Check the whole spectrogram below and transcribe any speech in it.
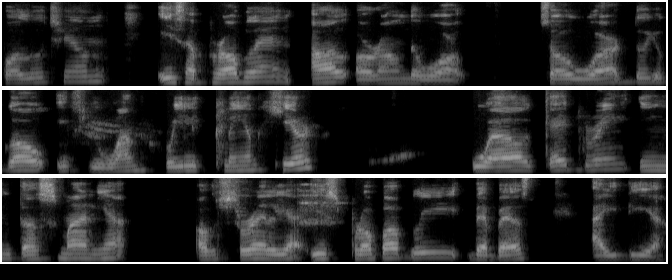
pollution is a problem all around the world. So where do you go if you want really clean here? Well, Cape Green in Tasmania, Australia is probably the best idea.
